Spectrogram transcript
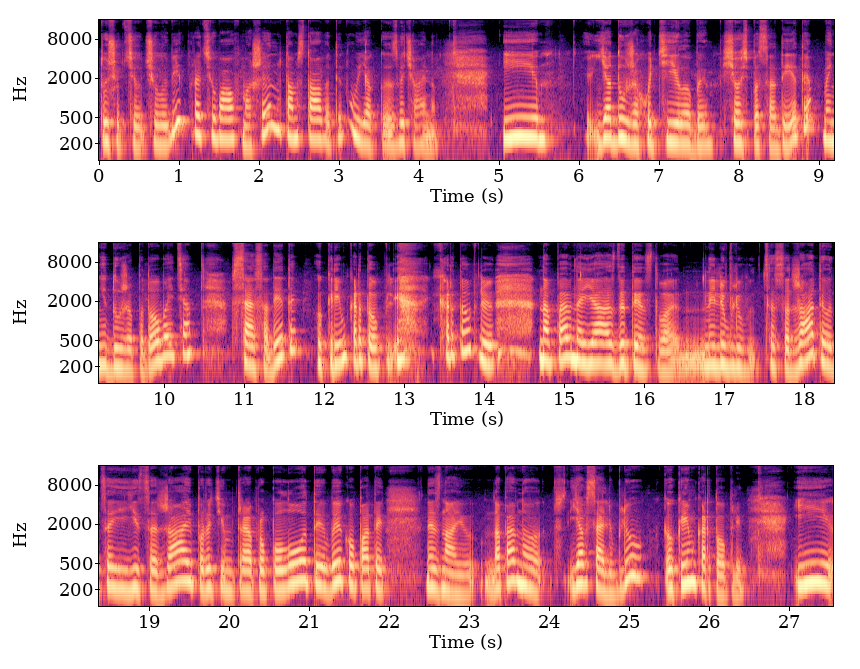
тут, щоб чоловік працював, машину там ставити, ну, як звичайно. І я дуже хотіла би щось посадити. Мені дуже подобається все садити, окрім картоплі. Картоплю, напевне, я з дитинства не люблю це саджати. Оце її саджай, потім треба прополоти, викопати. Не знаю. Напевно, я все люблю, окрім картоплі. І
